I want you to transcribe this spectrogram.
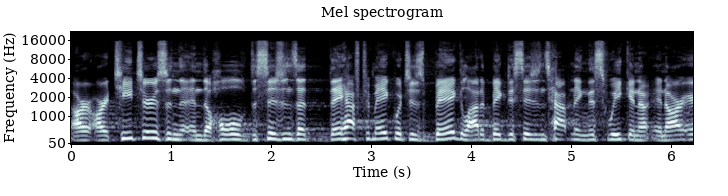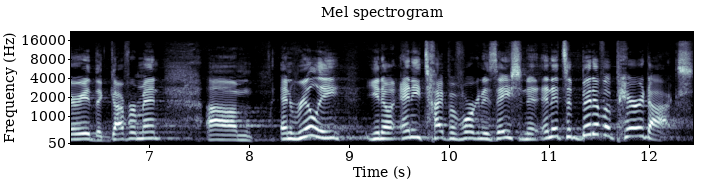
our, our teachers and the, and the whole decisions that they have to make, which is big, a lot of big decisions happening this week in our, in our area, the government, um, and really, you know, any type of organization. And it's a bit of a paradox,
